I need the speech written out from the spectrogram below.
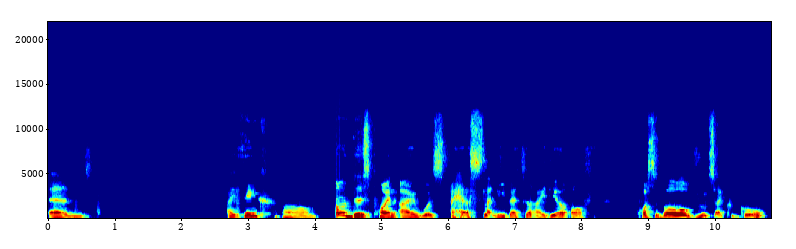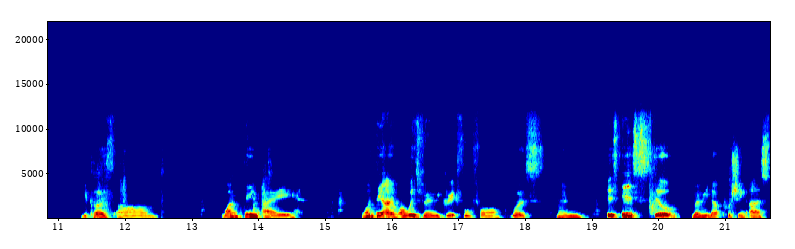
And I think um, on this point, I was I had a slightly better idea of possible routes I could go because um, one thing I one thing I'm always very grateful for was Mary it is still Marina pushing us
